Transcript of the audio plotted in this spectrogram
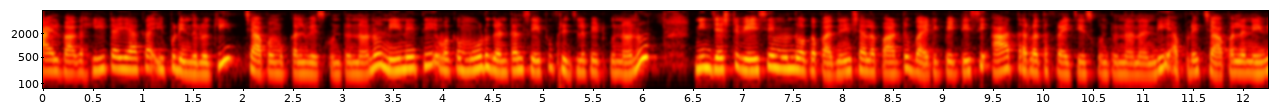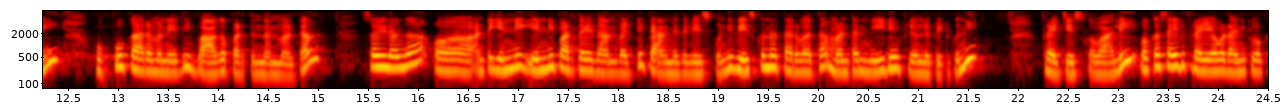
ఆయిల్ బాగా హీట్ అయ్యాక ఇప్పుడు ఇందులోకి చేప ముక్కలు వేసుకుంటున్నాను. నేనైతే ఒక మూడు గంటల సేపు ఫ్రిడ్జ్లో పెట్టుకున్నాను. నేను జస్ట్ వేసే ముందు ఒక పది నిమిషాల పాటు బయటకు పెట్టేసి ఆ తర్వాత ఫ్రై చేసుకుంటున్నానండి. అప్పుడే చేపలు అనేవి ఉప్పు కారం అనేది బాగా పడుతుందనమాట సో ఈ విధంగా అంటే ఎన్ని ఎన్ని పడతాయో దాన్ని బట్టి ప్యాన్ మీద వేసుకోండి. వేసుకున్న తర్వాత మంటను మీడియం ఫ్లేమ్లో పెట్టుకుని ఫ్రై చేసుకోవాలి. ఒక సైడ్ ఫ్రై అవ్వడానికి ఒక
